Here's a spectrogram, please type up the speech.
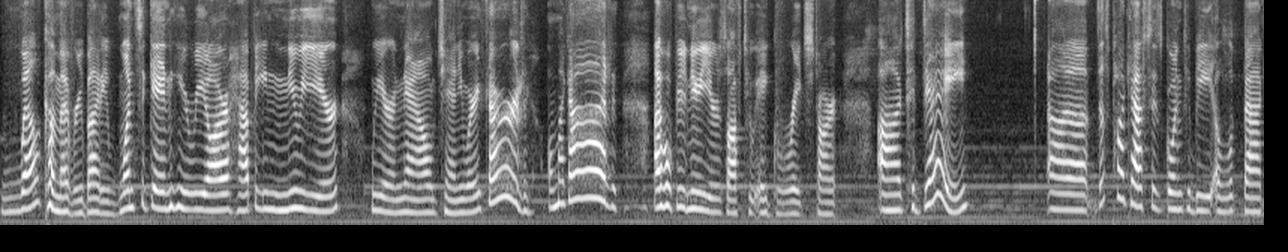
Welcome, everybody. Once again, here we are. Happy New Year. We are now January 3rd. Oh my God. I hope your new year's off to a great start. Uh, today, uh, this podcast is going to be a look back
